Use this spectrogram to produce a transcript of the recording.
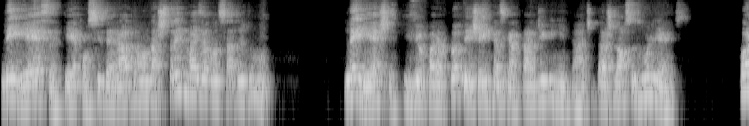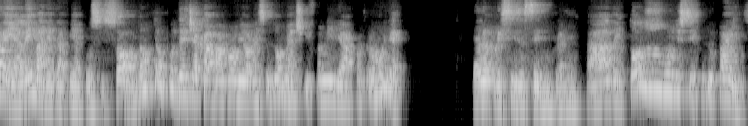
Lei essa que é considerada uma das três mais avançadas do mundo. Lei esta que veio para proteger e resgatar a dignidade das nossas mulheres. Porém, a Lei Maria da Penha por si só não tem o poder de acabar com a violência doméstica e familiar contra a mulher ela precisa ser implementada em todos os municípios do país,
